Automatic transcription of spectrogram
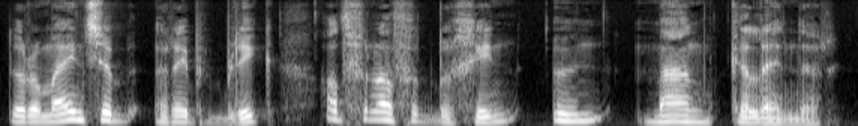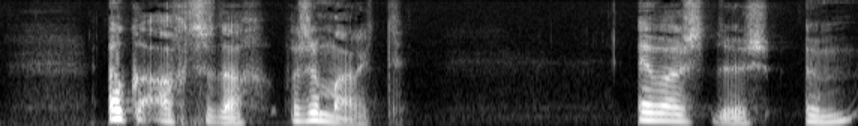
De Romeinse Republiek had vanaf het begin een maankalender. Elke achtste dag was een markt. Er was dus een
